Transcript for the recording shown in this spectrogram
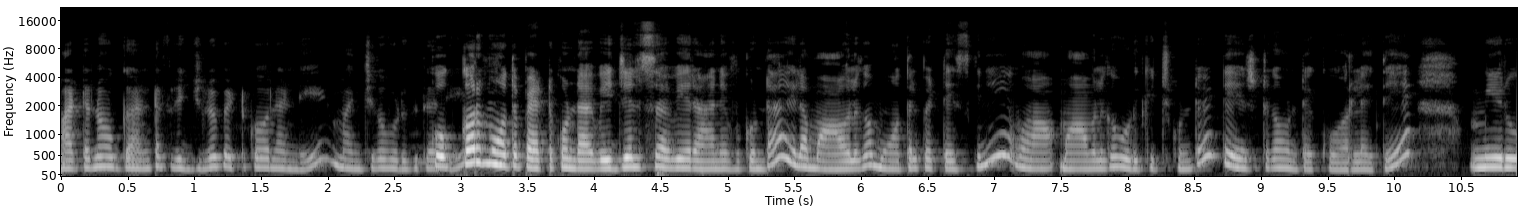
మటన్ ఒక గంట ఫ్రిడ్జ్లో పెట్టుకోవాలండి మంచిగా ఉడుకుతుంది. కుక్కర్ మూత పెట్టకుండా విజిల్స్ అవి రానివ్వకుండా ఇలా మామూలుగా మూతలు పెట్టేసుకుని మామూలుగా ఉడికించుకుంటే టేస్ట్గా ఉంటాయి కూరలు అయితే మీరు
